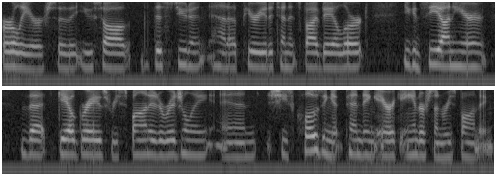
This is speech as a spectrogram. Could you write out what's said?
earlier so that you saw that this student had a period attendance five day alert. You can see on here that Gail Graves responded originally, and she's closing it pending Eric Anderson responding.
